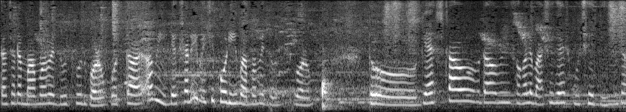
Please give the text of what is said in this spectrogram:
তাছাড়া মামামের দুধ ফুধ গরম করতে হয়। আমি ইন্ডাকশানেই বেশি করি, মামামের দুধ গরম। তো গ্যাসটাও তাও আমি সকালে বাসি গ্যাস মুছে দিই, না,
